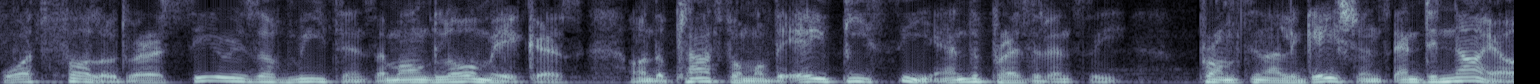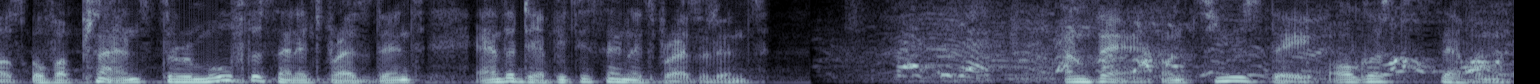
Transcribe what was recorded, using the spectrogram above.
What followed were a series of meetings among lawmakers on the platform of the APC and the presidency, prompting allegations and denials over plans to remove the Senate president and the deputy Senate president. And then, on Tuesday, August 7,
